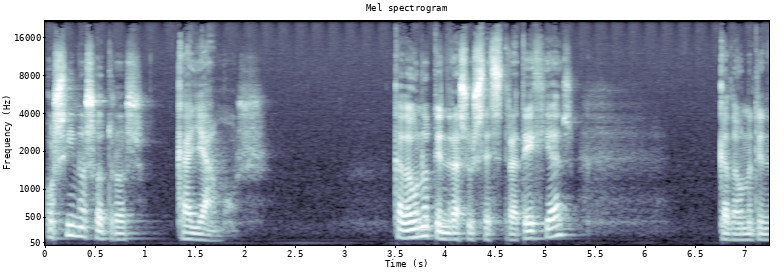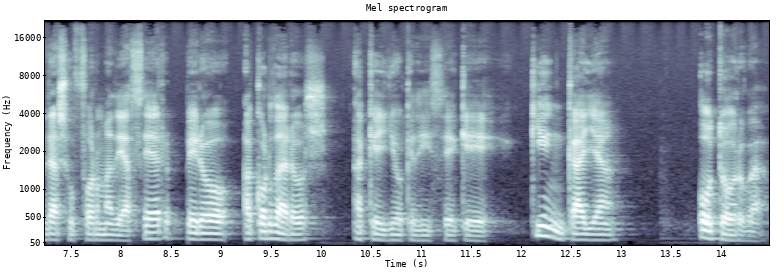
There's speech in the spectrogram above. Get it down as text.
o si nosotros callamos. Cada uno tendrá sus estrategias, cada uno tendrá su forma de hacer, pero acordaros aquello que dice que quien calla, otorga.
